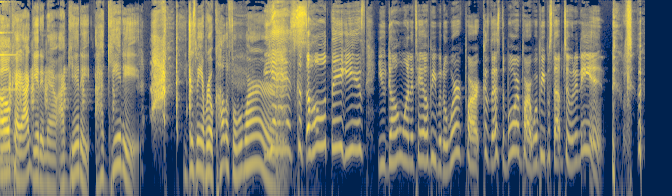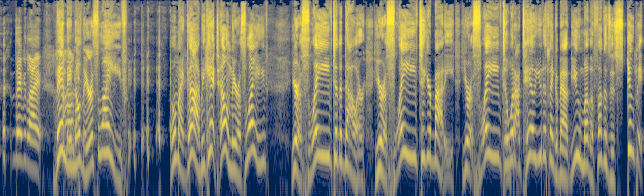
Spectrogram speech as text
okay, I get it now. I get it. I get it. You just being real colorful with words. Yes, because the whole thing is you don't want to tell people the work part because that's the boring part where people stop tuning in. they be like, Then they "Oh, know they're a slave. oh my God, we can't tell them they're a slave. You're a slave to the dollar. You're a slave to your body. You're a slave to what I tell you to think about. You motherfuckers is stupid,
